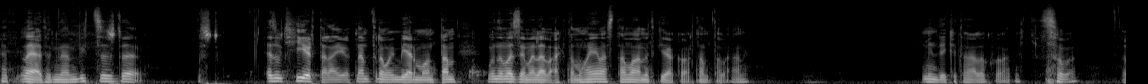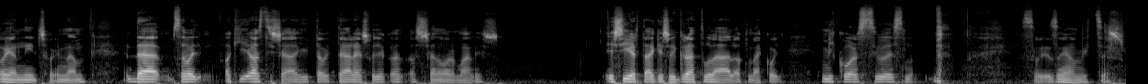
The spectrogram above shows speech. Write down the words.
Hát lehet, hogy nem vicces, de most ez úgy hirtelen jött. Nem tudom, hogy miért mondtam. Mondom azért, mert levágtam a hajam, aztán valamit ki akartam találni. Mindig kitalálok valamit. Szóval olyan nincs, hogy nem. De szóval, aki azt is elhitte, hogy terhes vagyok, az, az se normális. És írták is, hogy gratulálok meg, hogy mikor szülsz. Szóval ez olyan vicces.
